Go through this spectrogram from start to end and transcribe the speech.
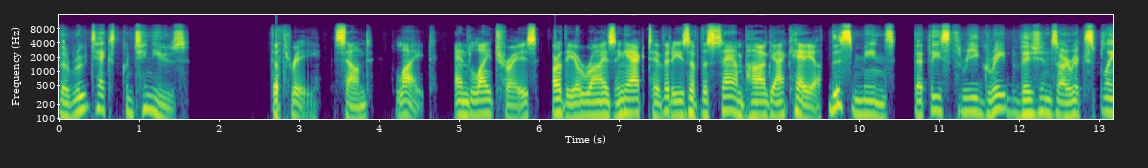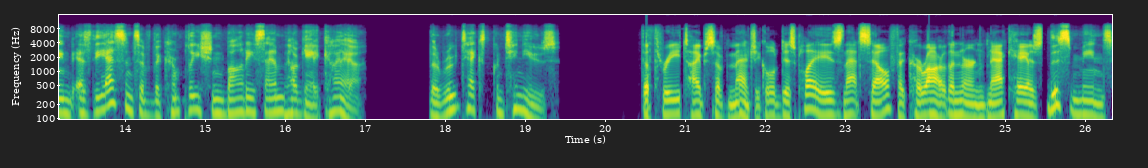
The root text continues. The three, sound, light, and light rays, are the arising activities of the Sambhogakaya. This means that these three great visions are explained as the essence of the completion body Sambhogakaya. The root text continues. The three types of magical displays that self occur are the Nirmanakayas. This means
